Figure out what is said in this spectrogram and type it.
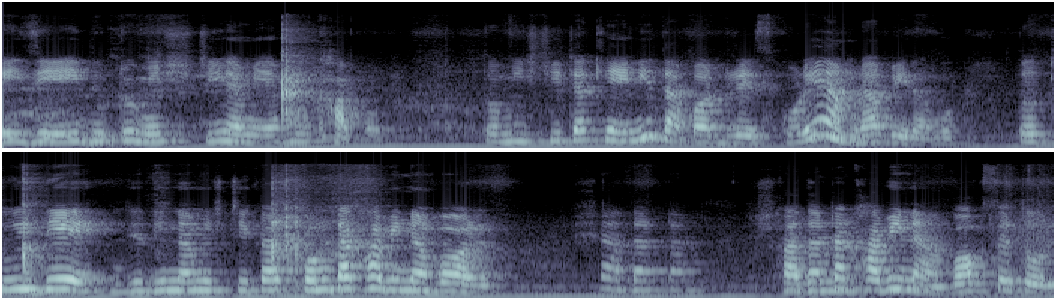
এই যে এই দুটো মিষ্টি আমি এখন খাব। তো মিষ্টিটা খেয়ে নিই তারপর ড্রেস করে আমরা বেরাবো। তো তুই দে যদি না মিষ্টি খাস কোনটা খাবি না বল? সাদাটা। সাদাটা খাবি না? বক্সে তোল।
